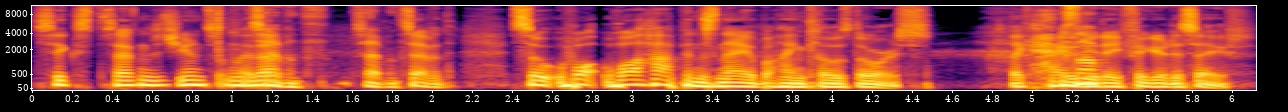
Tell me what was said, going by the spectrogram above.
sixth, seventh of June, something like that. Seventh, seventh. Seventh. So what what happens now behind closed doors? Like how It's do not- they figure this out?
